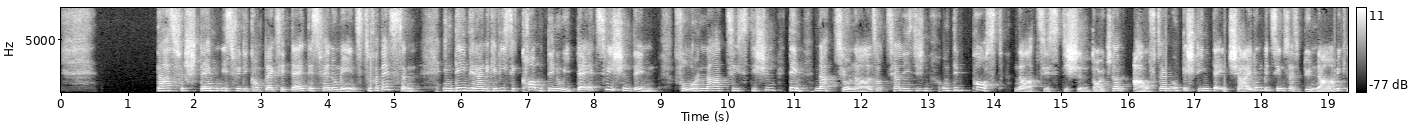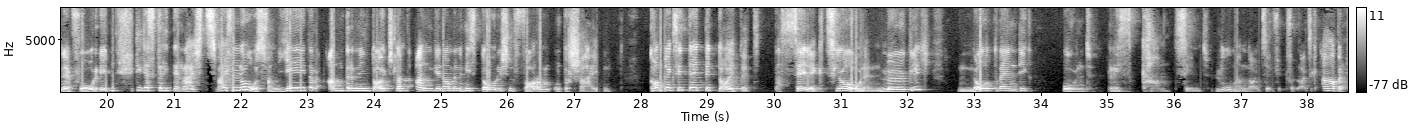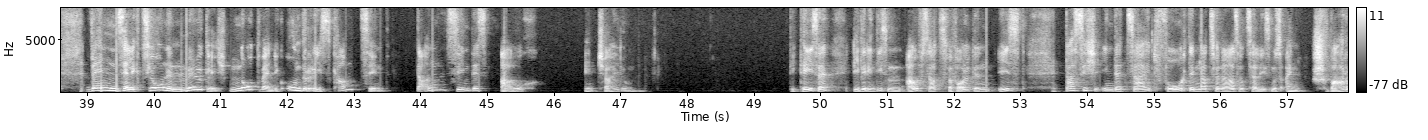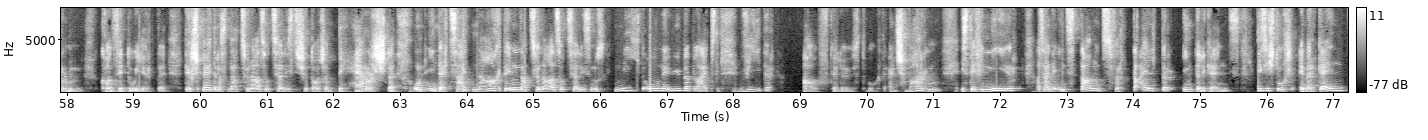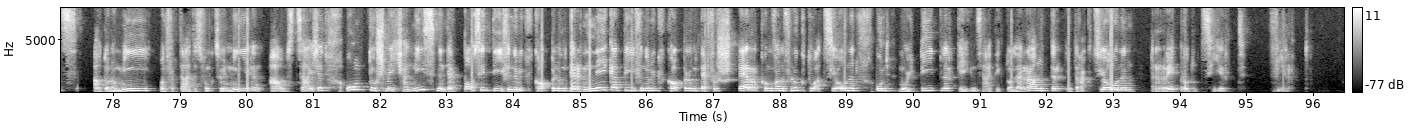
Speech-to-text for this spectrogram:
das Verständnis für die Komplexität des Phänomens zu verbessern, indem wir eine gewisse Kontinuität zwischen dem vornazistischen, dem nationalsozialistischen und dem postnazistischen Deutschland aufzeigen und bestimmte Entscheidungen bzw. Dynamiken hervorheben, die das Dritte Reich zweifellos von jeder anderen in Deutschland angenommenen historischen Form unterscheiden. Komplexität bedeutet, dass Selektionen möglich, notwendig und riskant sind. Luhmann 1995. Aber wenn Selektionen möglich, notwendig und riskant sind, dann sind es auch Entscheidungen. Die These, die wir in diesem Aufsatz verfolgen, ist, dass sich in der Zeit vor dem Nationalsozialismus ein Schwarm konstituierte, der später das nationalsozialistische Deutschland beherrschte und in der Zeit nach dem Nationalsozialismus nicht ohne Überbleibsel wieder aufgelöst wurde. Ein Schwarm ist definiert als eine Instanz verteilter Intelligenz, die sich durch Emergenz, Autonomie und verteiltes Funktionieren auszeichnet und durch Mechanismen der positiven Rückkoppelung, der negativen Rückkoppelung, der Verstärkung von Fluktuationen und multipler, gegenseitig toleranter Interaktionen reproduziert wird.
